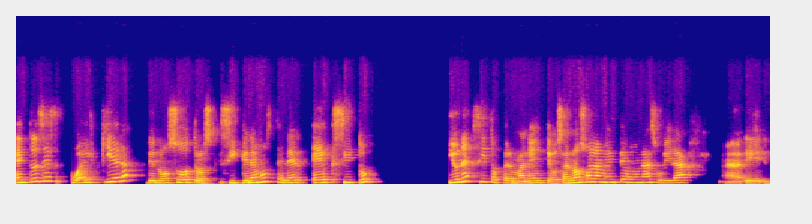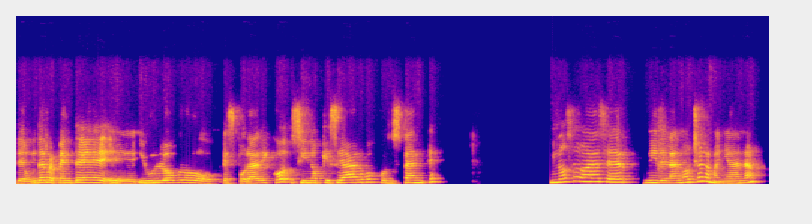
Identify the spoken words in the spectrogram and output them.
Entonces, cualquiera de nosotros, si queremos tener éxito y un éxito permanente, o sea, no solamente una subida de un de repente eh, y un logro esporádico, sino que sea algo constante, no se va a hacer ni de la noche a la mañana,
